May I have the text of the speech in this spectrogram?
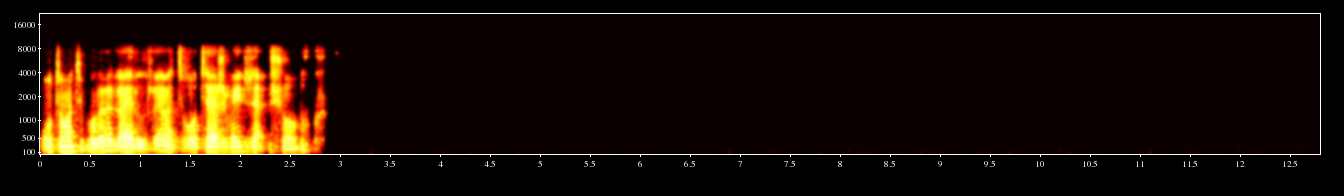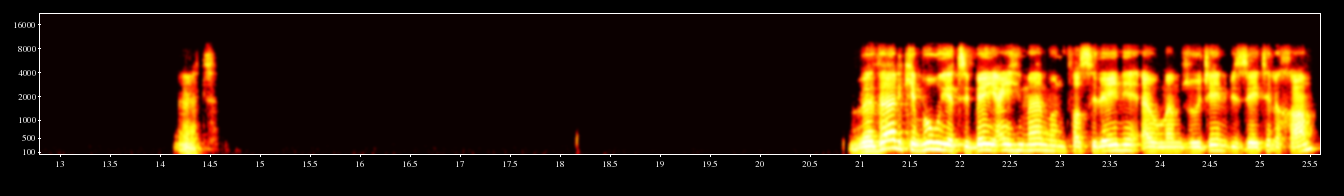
otomatik olarak ayrılır. Evet, o tercümeyi düzeltmiş olduk. Evet. Ve zâlike buğyeti bey'ihimâ munfasileyni ev memzûceyn bizzeytil kham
